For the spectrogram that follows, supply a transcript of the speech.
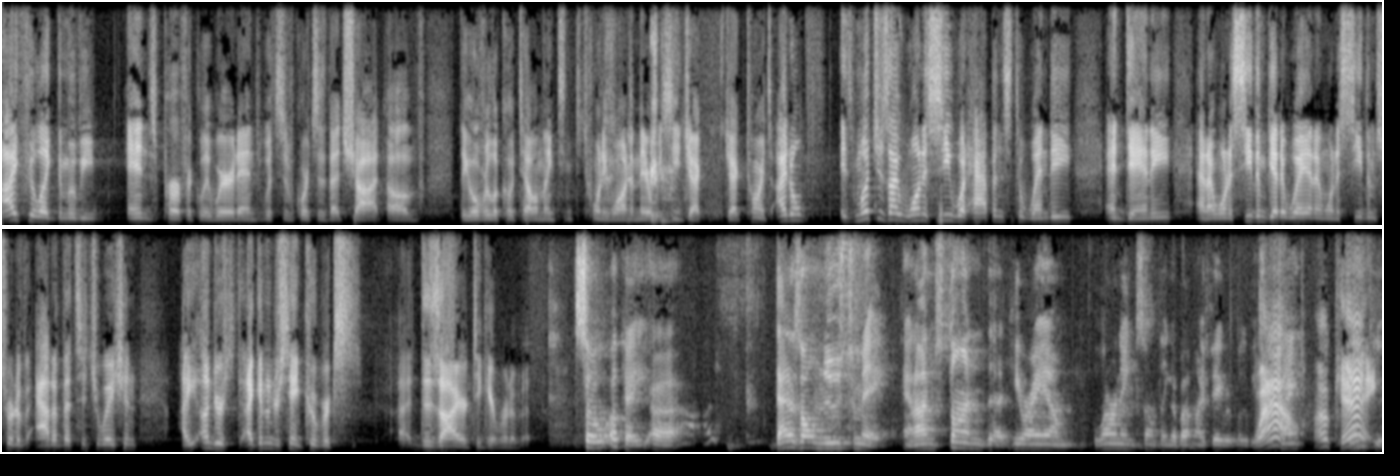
I feel like the movie ends perfectly where it ends, which of course is that shot of the Overlook Hotel in 1921, and there we see Jack Jack Torrance. I don't. As much as I want to see what happens to Wendy and Danny, and I want to see them get away, and I want to see them sort of out of that situation, I under I can understand Kubrick's desire to get rid of it. So, okay, uh, that is all news to me, and I'm stunned that here I am learning something about my favorite movie. Wow. So thank, okay.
